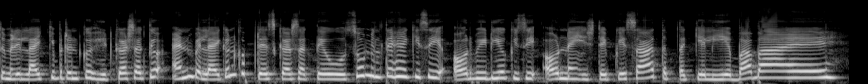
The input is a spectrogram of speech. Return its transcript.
तो मेरे लाइक के बटन को हिट कर सकते हो एंड बेल आइकन को प्रेस कर सकते हो। सो मिलते हैं किसी और वीडियो किसी और नए स्टेप के साथ। तब तक के लिए बाय बाय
